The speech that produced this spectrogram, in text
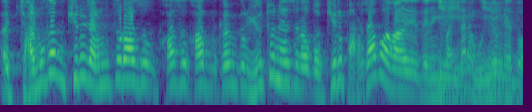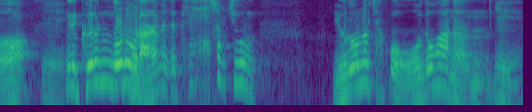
아, 잘못하면 길을 잘못 돌아서 가서 가, 그럼 유턴해서라도 길을 바로 잡아가야 되는 게 예, 맞잖아요 예. 운전해도 예. 근데 그런 노력을 안 하면서 계속 지금 여론을 자꾸 오도하는 예, 예.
